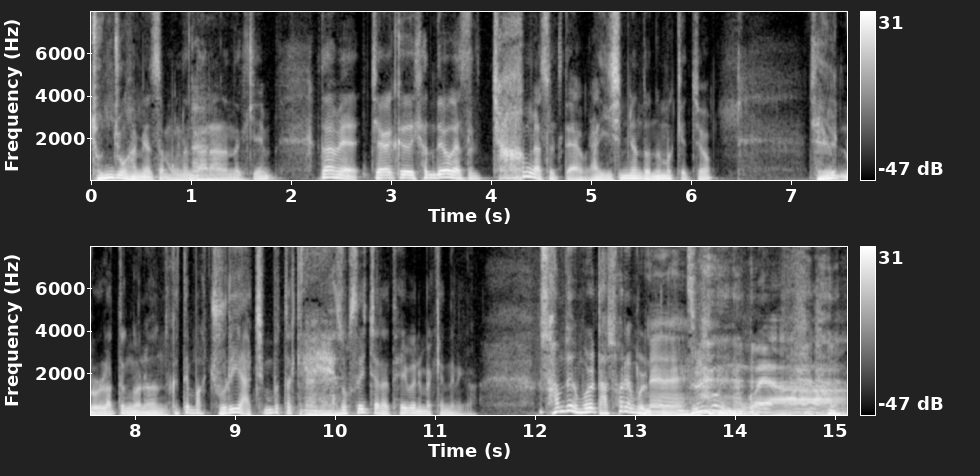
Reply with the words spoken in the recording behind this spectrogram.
존중하면서 먹는다라는 네. 느낌. 그다음에 제가 그 현대어 갔을 처음 갔을 때 한 20년도 넘었겠죠. 제일 놀랐던 거는 그때 막 줄이 아침부터 계속 서 있잖아요. 테이블이 몇 캔되니까. 사람들이 뭘 다 손에 뭘 네네. 들고 있는 거야.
